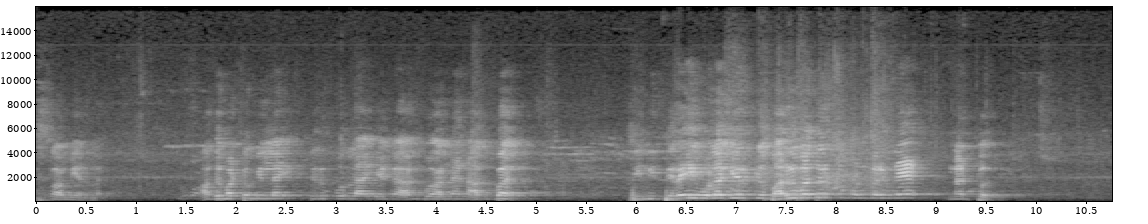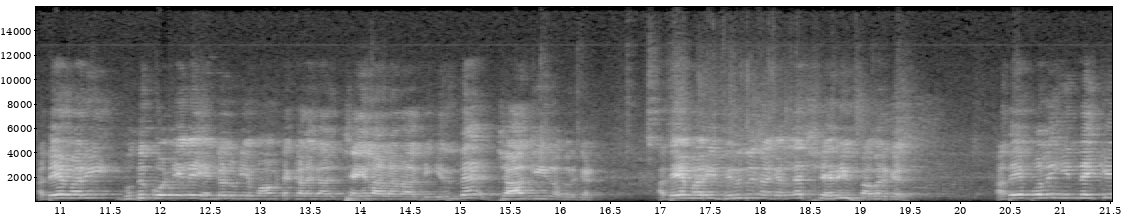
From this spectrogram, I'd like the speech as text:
இஸ்லாமியர்ல. அது மட்டும் இல்லை திருப்பூர்ல எங்க அன்பு அண்ணன் அக்பர் இனி திரை உலகிற்கு வருவதற்கு முன்பிருந்தே நட்பு. அதே மாதிரி புதுக்கோட்டையில எங்களுடைய மாவட்ட கழக செயலாளராக இருந்த ஜாகீர் அவர்கள் அதே மாதிரி விருதுநகர்ல ஷெரீப் அவர்கள். அதே போல இன்னைக்கு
